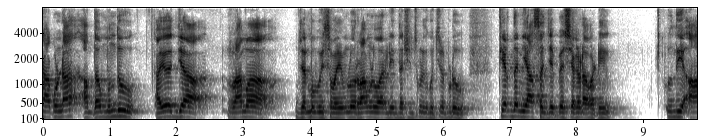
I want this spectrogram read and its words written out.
కాకుండా అంతకుముందు అయోధ్య రామ జన్మభూమి సమయంలో రాముల వారిని దర్శించుకునేందుకు వచ్చినప్పుడు తీర్థన్యాస్ అని చెప్పేసి అక్కడ ఒకటి ఉంది. ఆ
